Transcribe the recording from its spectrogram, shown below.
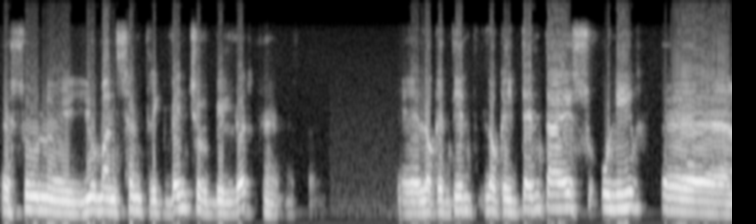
es un Human Centric Venture Builder, eh, lo, que lo que intenta es unir eh,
